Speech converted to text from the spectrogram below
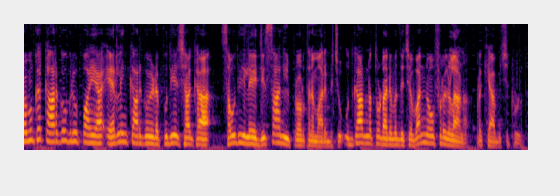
പ്രമുഖ കാർഗോ ഗ്രൂപ്പായ എയർലിങ്ക് കാർഗോയുടെ പുതിയ ശാഖ സൗദിയിലെ ജിസാനിൽ പ്രവർത്തനം ആരംഭിച്ചു. ഉദ്ഘാടനത്തോടനുബന്ധിച്ച് വൻ ഓഫറുകളാണ് പ്രഖ്യാപിച്ചിട്ടുള്ളത്.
